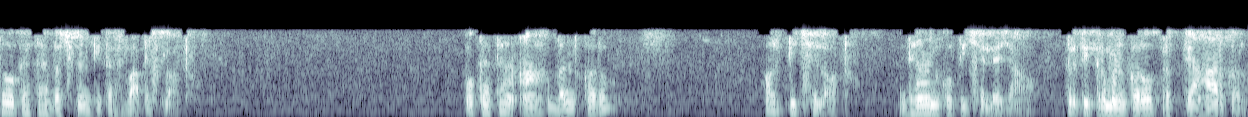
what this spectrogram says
तो वो कहता है, बचपन की तरफ़ वापस लौटो। वो कहता है, आँख बंद करो और पीछे लौटो। ध्यान को पीछे ले जाओ। प्रतिक्रमण करो, प्रत्याहार करो।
